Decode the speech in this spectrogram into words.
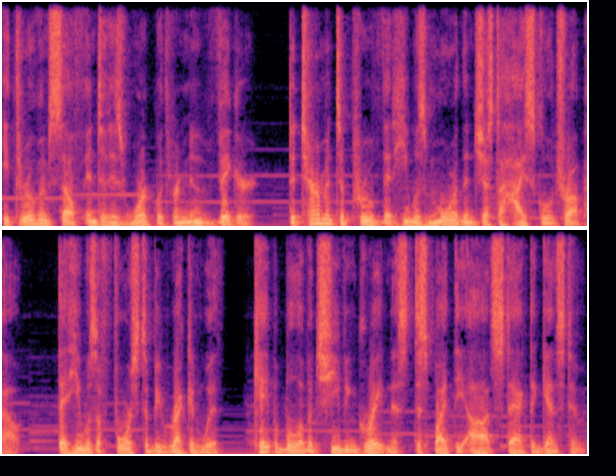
He threw himself into his work with renewed vigor, determined to prove that he was more than just a high school dropout, that he was a force to be reckoned with, capable of achieving greatness despite the odds stacked against him.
